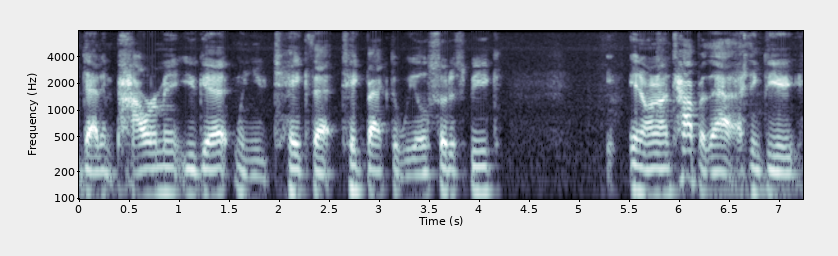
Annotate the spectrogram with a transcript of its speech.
that empowerment you get when you take that take back the wheel, so to speak. You know, and on top of that, I think the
